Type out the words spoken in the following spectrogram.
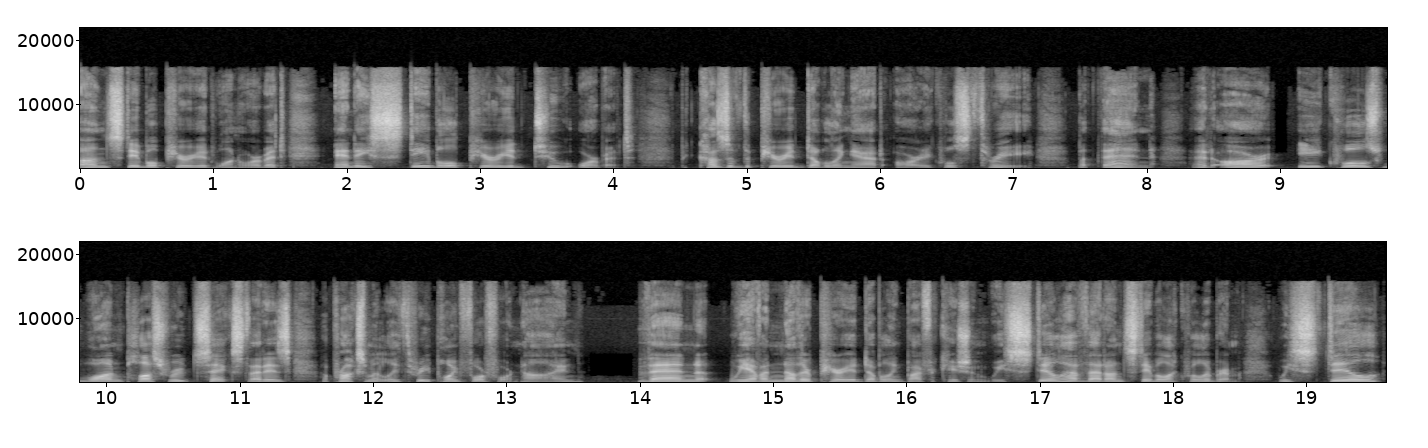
unstable period 1 orbit and a stable period 2 orbit because of the period doubling at r equals 3. But then at r equals 1 plus root 6, that is approximately 3.449, then we have another period doubling bifurcation. We still have that unstable equilibrium. We still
